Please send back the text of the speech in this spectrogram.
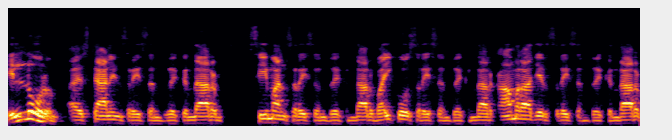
எல்லோரும் ஸ்டாலின் சிறை சென்றிருக்கின்றார் சீமான் சிறை சென்றிருக்கின்றார் வைகோ சிறை சென்றிருக்கின்றார் காமராஜர் சிறை சென்றிருக்கின்றார்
